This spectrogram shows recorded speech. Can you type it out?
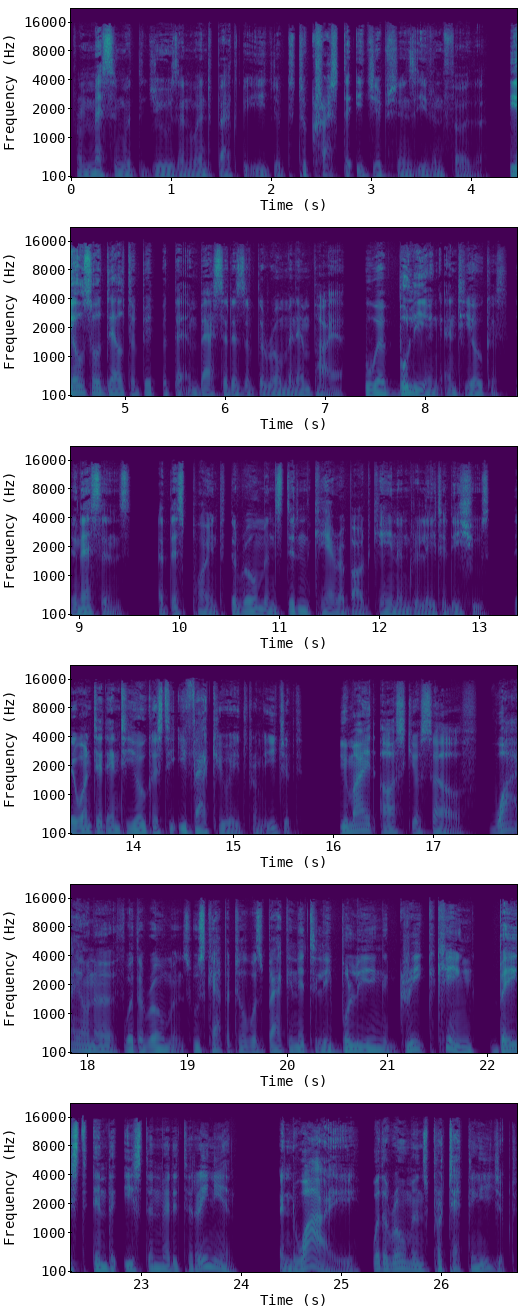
from messing with the Jews and went back to Egypt to crush the Egyptians even further. He also dealt a bit with the ambassadors of the Roman Empire who were bullying Antiochus. In essence, at this point, the Romans didn't care about Canaan related issues. They wanted Antiochus to evacuate from Egypt. You might ask yourself, why on earth were the Romans, whose capital was back in Italy, bullying a Greek king based in the Eastern Mediterranean? And why were the Romans protecting Egypt?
